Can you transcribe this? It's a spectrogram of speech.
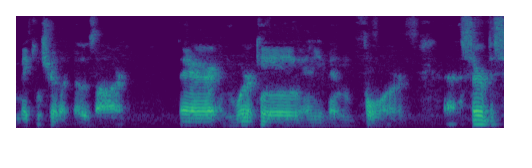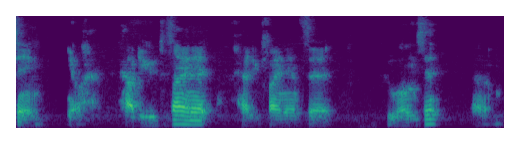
making sure that those are there and working, and even for uh, servicing. You know, how do you design it? How do you finance it? Who owns it? Um,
